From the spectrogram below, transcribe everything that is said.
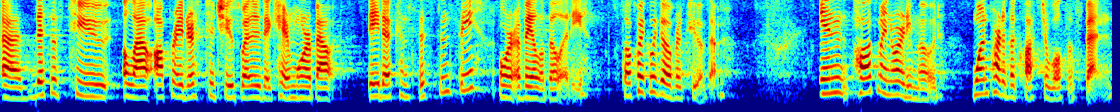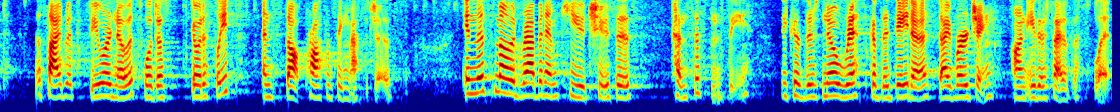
uh, this is to allow operators to choose whether they care more about data consistency or availability. So I'll quickly go over two of them. In pause minority mode, one part of the cluster will suspend. The side with fewer nodes will just go to sleep and stop processing messages. In this mode, RabbitMQ chooses consistency because there's no risk of the data diverging on either side of the split.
